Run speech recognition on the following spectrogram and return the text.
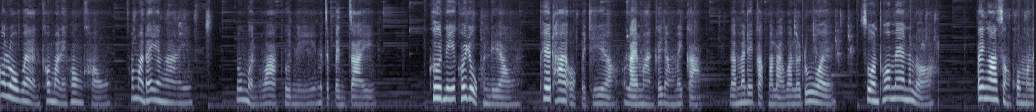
ว่าโลแวนเข้ามาในห้องเขา เข้ามาได้ยังไง ดูเหมือนว่าคืนนี้มันจะเป็นใจ คืนนี้เขาอยู่คนเดียว เพทายออกไปเที่ยวไลมานก็ยังไม่กลับ และไม่ได้กลับมาหลายวันแล้วด้วย ส่วนพ่อแม่น่ะเหรอ ไปงานสังคมอะไร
